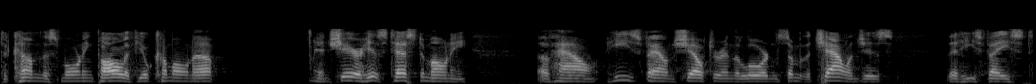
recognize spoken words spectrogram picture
to come this morning. Paul, if you'll come on up and share his testimony of how he's found shelter in the Lord and some of the challenges that he's faced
